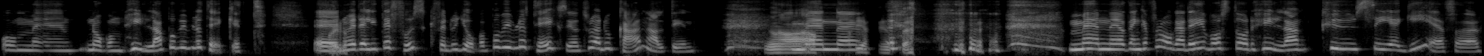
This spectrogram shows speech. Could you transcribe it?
om eh, någon hylla på biblioteket. Eh, nu är det lite fusk för du jobbar på bibliotek så jag tror att du kan allting. Ja, Men, jag vet inte. men jag tänker fråga dig, vad står hyllan QCG för?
